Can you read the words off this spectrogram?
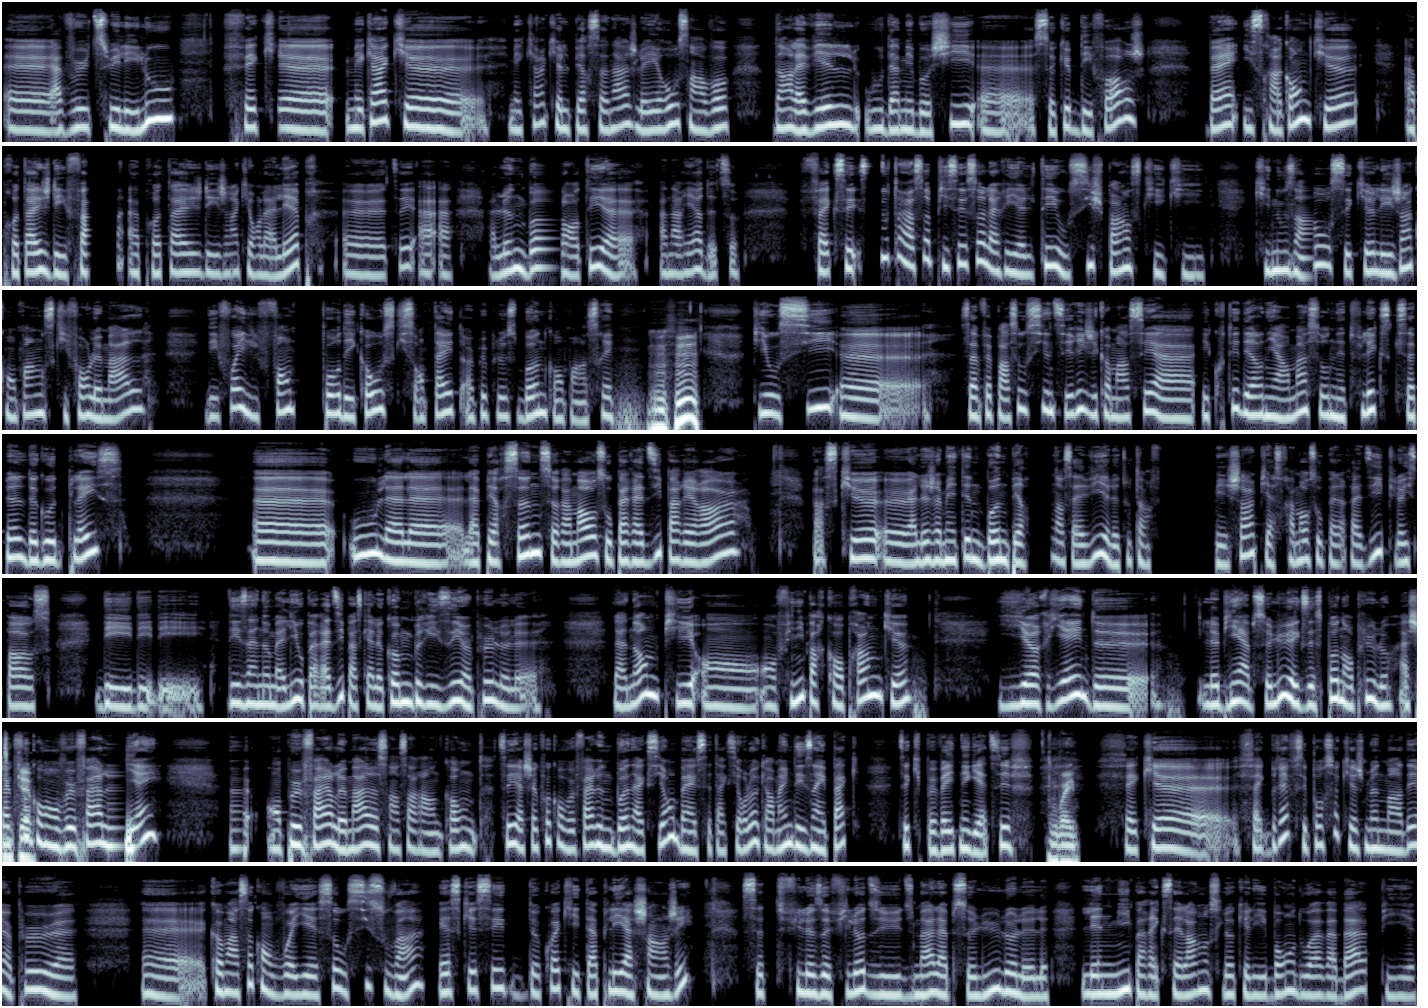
euh, elle veut tuer les loups. Fait que, mais quand le personnage, le héros, s'en va dans la ville où Dame Eboshi s'occupe des forges, ben il se rend compte que elle protège des femmes, elle protège des gens qui ont la lèpre, euh, tu sais, elle, elle, elle, a une bonne volonté euh, en arrière de ça. Fait que c'est tout à ça, puis c'est ça la réalité aussi, je pense, qui, qui, qui nous entoure, c'est que les gens qu'on pense qui font le mal, des fois, ils le font pour des causes qui sont peut-être un peu plus bonnes qu'on penserait. Mm-hmm. Puis aussi, euh, ça me fait penser aussi à une série que j'ai commencé à écouter dernièrement sur Netflix qui s'appelle The Good Place euh, où la, la, la, personne se ramasse au paradis par erreur parce que euh, elle n'a jamais été une bonne personne dans sa vie, elle a tout en fait méchant, puis elle se ramasse au paradis, puis là, il se passe des, des, des, des anomalies au paradis parce qu'elle a comme brisé un peu le, le la norme, puis on, on, finit par comprendre que il y a rien de... Le bien absolu n'existe pas non plus. Là. À chaque okay. fois qu'on veut faire le bien, euh, on peut faire le mal sans s'en rendre compte. sais, à chaque fois qu'on veut faire une bonne action, ben cette action-là a quand même des impacts qui peuvent être négatifs. Oui. Fait que, euh, fait que bref, c'est pour ça que je me demandais un peu euh, Euh, comment ça qu'on voyait ça aussi souvent? Est-ce que c'est de quoi qui est appelé à changer? Cette philosophie-là du, du mal absolu, là, le- l'ennemi par excellence là, que les bons doivent abattre, puis,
